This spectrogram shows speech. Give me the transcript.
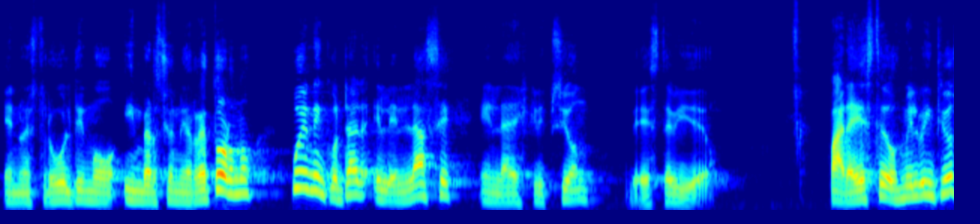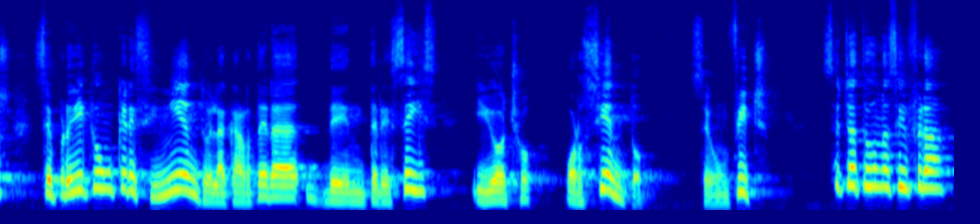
en nuestro último Inversión y Retorno, pueden encontrar el enlace en la descripción de este video. Para este 2022 se proyecta un crecimiento en la cartera de entre 6 y 8%, según Fitch. Se trata de una cifra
